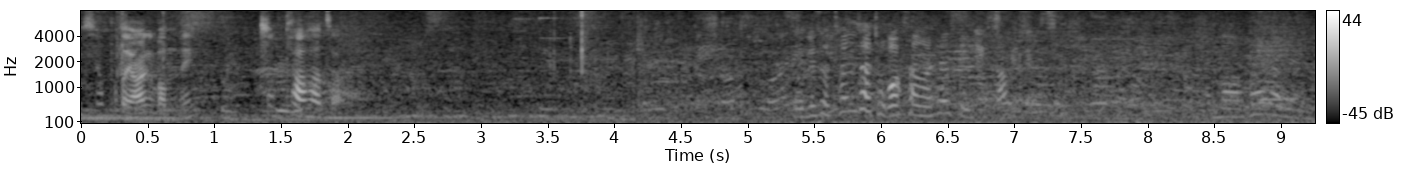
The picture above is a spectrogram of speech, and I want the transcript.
생각보다 양이 많네. 푸파하자. 여기서 천사 조각상을 할수 있을까? 아마 하려면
